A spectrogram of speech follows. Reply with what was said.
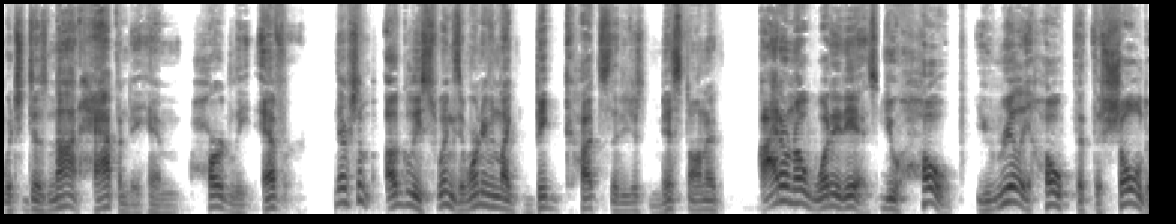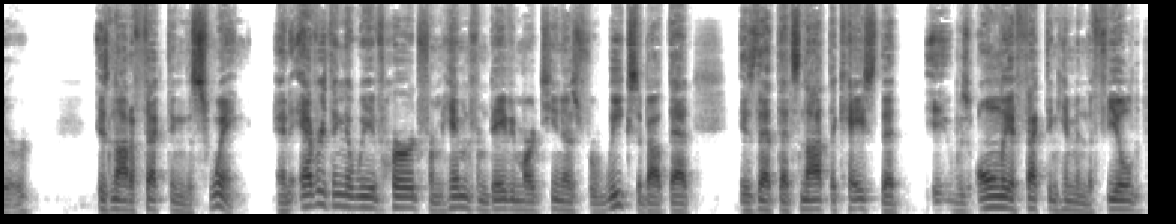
which does not happen to him hardly ever. There's some ugly swings. They weren't even like big cuts that he just missed on it. I don't know what it is. You hope, you really hope that the shoulder is not affecting the swing. And everything that we have heard from him and from Davey Martinez for weeks about that is that that's not the case, that it was only affecting him in the field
